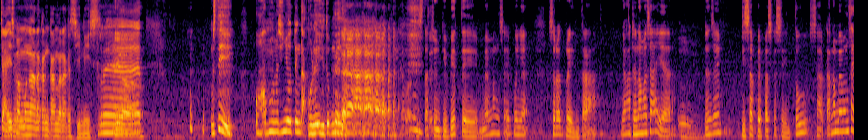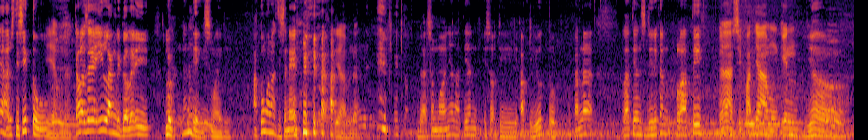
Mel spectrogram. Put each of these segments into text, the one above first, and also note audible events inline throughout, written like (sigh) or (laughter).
Cak Isma mengarahkan kamera ke sini, seret. Mesti, wah ke mana sih nyuting tak golek YouTube nih. (laughs) Kalau di stasiun GBT memang saya punya surat perintah yang ada nama saya dan saya bisa bebas ke situ karena memang saya harus di situ. Iya, benar. Kalau saya hilang digoleki, loh nanti semua ini. Aku malah di Senen. Iya benar. Nggak semuanya latihan isok di up di YouTube karena latihan sendiri kan pelatih. Nah sifatnya mungkin ya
